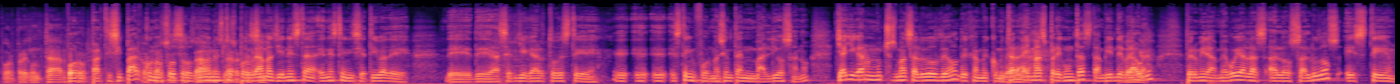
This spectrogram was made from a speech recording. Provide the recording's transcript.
por preguntar. por participar por con nosotros ¿no? en estos claro programas sí. y en esta en esta iniciativa de, de, de hacer llegar toda este eh, eh, esta información tan valiosa no ya llegaron muchos más saludos Leo déjame comentar Venga. hay más preguntas también de Venga. Braulio pero mira me voy a las a los saludos este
